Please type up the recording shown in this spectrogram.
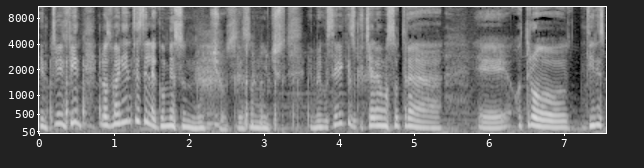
en, en fin, los variantes de la cumbia son muchos, eh, son muchos. Me gustaría que escucháramos otra, eh, otro, ¿tienes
